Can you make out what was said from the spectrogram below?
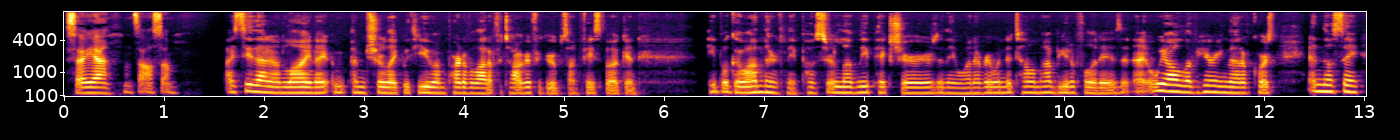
So yeah, that's awesome. I see that online. I, am sure, like with you, I'm part of a lot of photography groups on Facebook, and people go on there and they post their lovely pictures, and they want everyone to tell them how beautiful it is. And I, we all love hearing that, of course. And they'll say,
